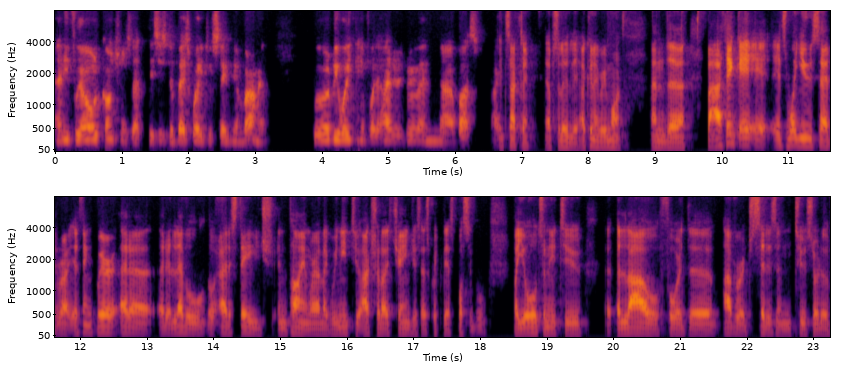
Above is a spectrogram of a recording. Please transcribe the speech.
and if we are all conscious that this is the best way to save the environment, we will be waiting for the hydrogen uh, bus. Right? Exactly. Absolutely. I couldn't agree more and uh, but i think it, it, it's what you said right? I think we're at a at a level or at a stage in time where like we need to actualize changes as quickly as possible. But you also need to uh, allow for the average citizen to sort of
